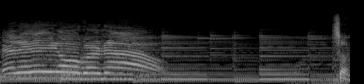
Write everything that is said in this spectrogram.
It ain't over now. So,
